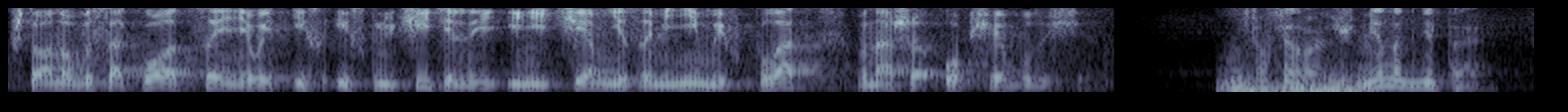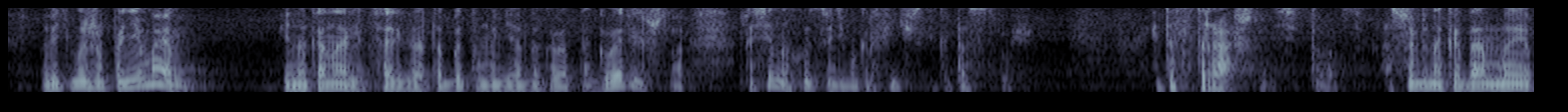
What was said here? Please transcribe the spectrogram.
что оно высоко оценивает их исключительный и ничем не заменимый вклад в наше общее будущее. Константин Иванович, не нагнетая. Но ведь мы же понимаем, и на канале «Царьград» об этом мы неоднократно говорили, что Россия находится в демографической катастрофе. Это страшная ситуация. Особенно, когда мы,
